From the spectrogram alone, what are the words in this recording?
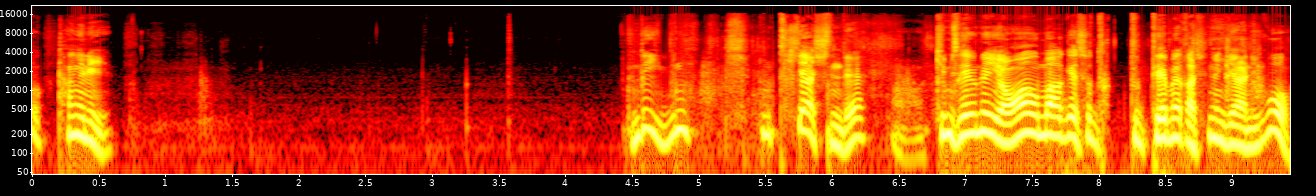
어, 당연히. 근데 이분 좀 특이하신데 어, 김세윤의 영화 음악에서 득, 템해 가시는 게 아니고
